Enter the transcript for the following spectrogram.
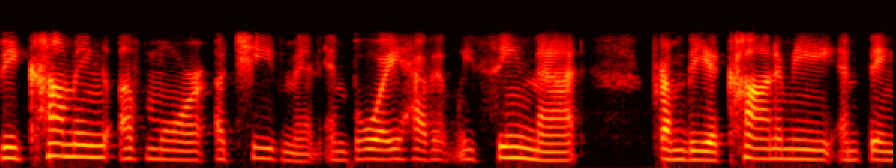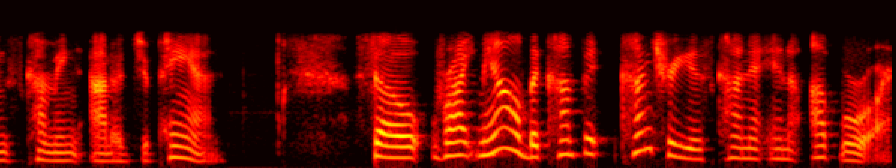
becoming of more achievement. And boy, haven't we seen that from the economy and things coming out of Japan. So right now, the country is kind of in an uproar.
